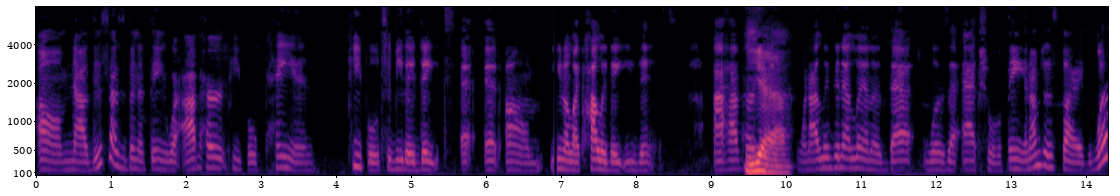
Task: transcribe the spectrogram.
Um, now this has been a thing where I've heard people paying people to be their dates at, at um, you know, like holiday events. I have heard Yeah. When I lived in Atlanta, that was an actual thing, and I'm just like, what?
